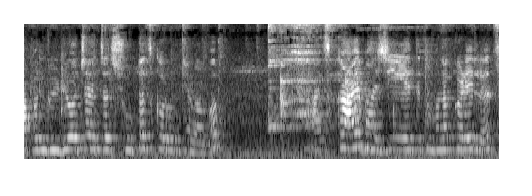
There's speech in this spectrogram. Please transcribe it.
आपण व्हिडिओच्या ह्याच्यात शूटच करून ठेवावं. आज काय भाजी आहे ते तुम्हाला कळेलच.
